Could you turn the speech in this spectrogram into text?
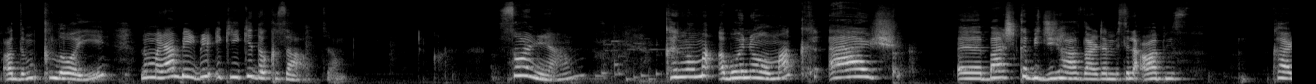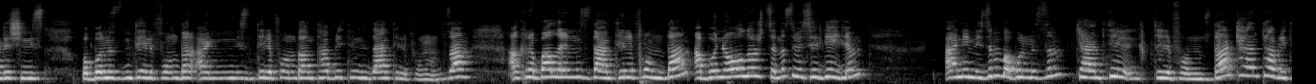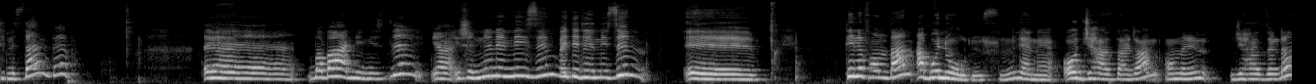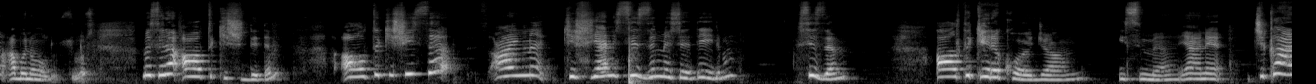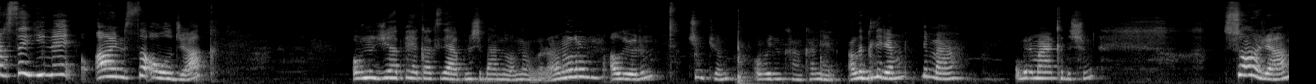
adım Chloe. Numaram 112296. Sonra kanalıma abone olmak. Eğer e, başka bir cihazlardan mesela abiniz kardeşiniz, babanızın telefonundan, annenizin telefonundan, tabletinizden, telefonunuzdan, akrabalarınızdan, telefondan abone olursanız mesela diyelim annenizin, babanızın kendi te- telefonunuzdan, kendi tabletinizden ve eee babaannenizle yani işte nenenizin ve dedenizin eee telefondan abone oluyorsunuz. Yani o cihazlardan, onların cihazlarından abone oluyorsunuz. Mesela 6 kişi dedim. 6 kişi ise aynı kişi yani sizi mesela diyelim sizin 6 kere koyacağım ismi. Yani çıkarsa yine aynısı olacak. Onu Cihat PKX yapmış. Ben de onu alıyorum. alıyorum. Çünkü o benim kankam yani. Alabilirim. Değil mi? O benim arkadaşım. Sonra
